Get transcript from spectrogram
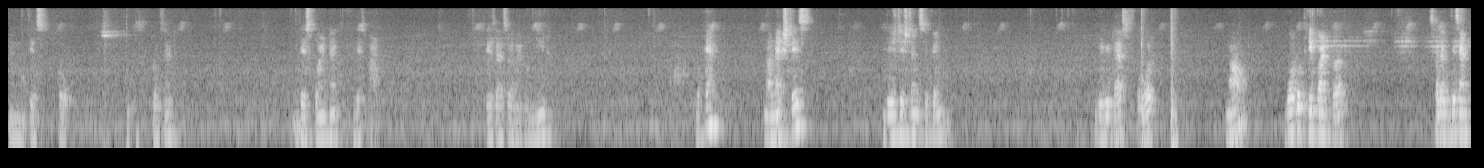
and this oh, set this point and this part. This as well I don't need. Okay. Now next is this distance you can give it as 4 now go to 3 point curve select this end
